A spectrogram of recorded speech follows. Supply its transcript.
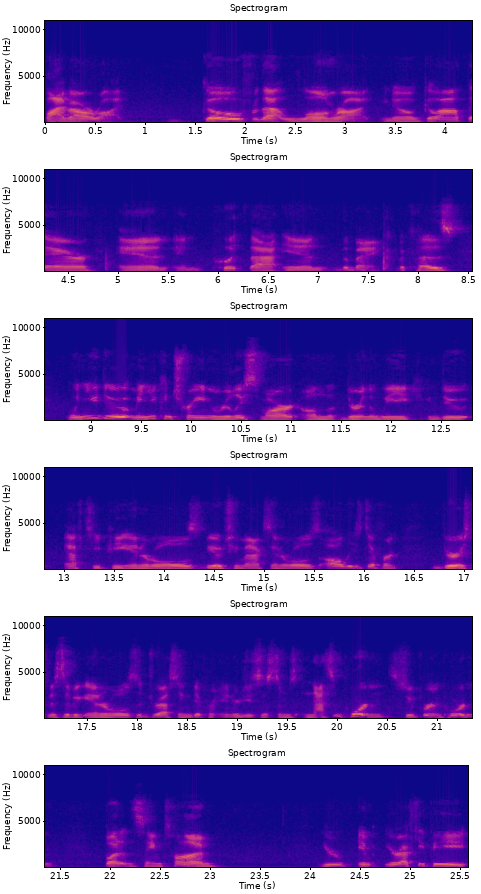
five hour ride. Go for that long ride. You know, go out there and and put that in the bank because when you do, I mean, you can train really smart on the during the week. You can do FTP intervals, VO2 max intervals, all these different very specific intervals addressing different energy systems, and that's important, super important. But at the same time, your your FTP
